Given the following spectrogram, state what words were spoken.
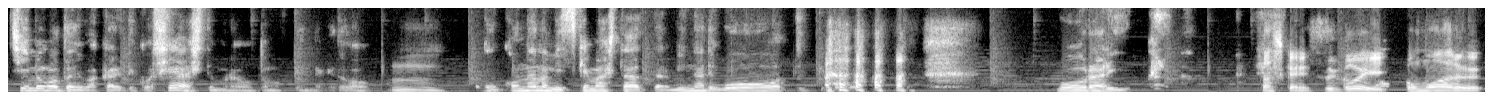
チームごとに分かれてこうシェアしてもらおうと思ってるんだけど、うん、こんなの見つけましたって言ったらみんなでウォーって言って、ウォーラリー。確かに、すごい思わぬ、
